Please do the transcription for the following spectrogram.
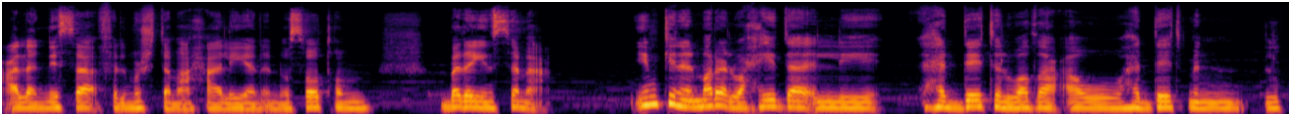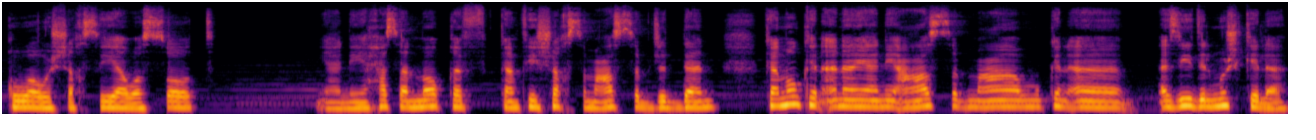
على النساء في المجتمع حاليا إنه صوتهم بدأ ينسمع. يمكن المرة الوحيدة اللي هديت الوضع أو هديت من القوة والشخصية والصوت. يعني حصل موقف كان في شخص معصب جدا. كان ممكن أنا يعني أعصب معاه ممكن أزيد المشكلة.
